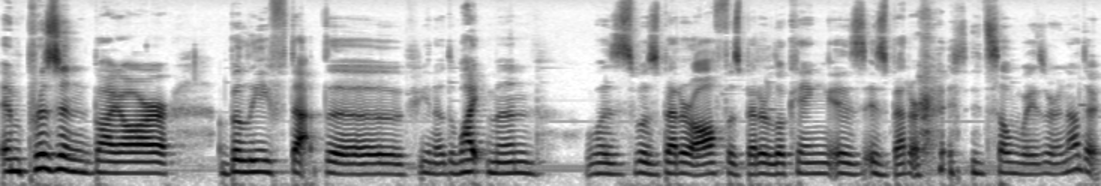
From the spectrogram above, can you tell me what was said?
imprisoned by our belief that the you know the white man was was better off, was better looking, is is better in some ways or another,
